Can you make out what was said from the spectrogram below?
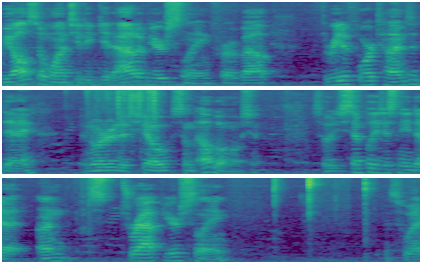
We also want you to get out of your sling for about three to four times a day in order to show some elbow motion. So you simply just need to unstrap your sling this way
